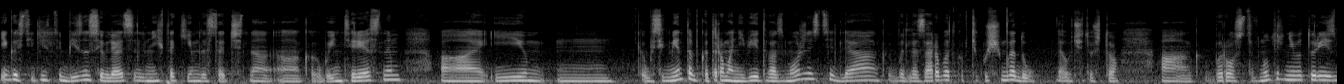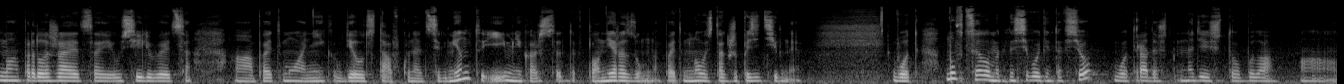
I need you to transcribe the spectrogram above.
и гостиничный бизнес является для них таким достаточно а, как бы интересным а, и как бы сегментом, в котором они видят возможности для, как бы для заработка в текущем году, да, учитывая, что а, как бы рост внутреннего туризма продолжается и усиливается, а, поэтому они как бы делают ставку на этот сегмент, и мне кажется, это вполне разумно, поэтому новость также позитивная. Вот. Ну, в целом, это на сегодня это все. Вот, рада, надеюсь, что была, а,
